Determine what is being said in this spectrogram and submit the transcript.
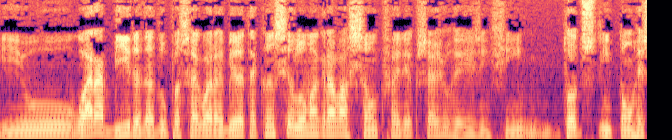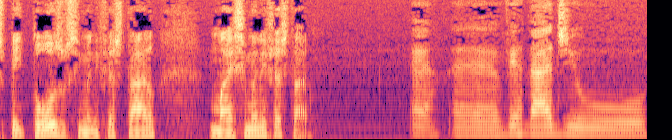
E o Guarabira, da dupla Sai Guarabira, até cancelou uma gravação que faria com o Sérgio Reis. Enfim, todos em tom respeitoso se manifestaram, mas se manifestaram. É, é verdade. O,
